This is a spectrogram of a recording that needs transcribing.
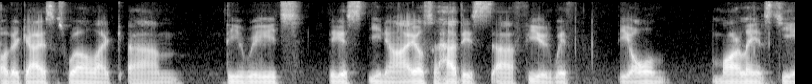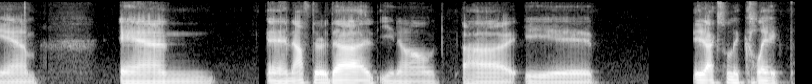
other guys as well, like um, D Reeds, because you know I also had this uh, feud with the old Marlins GM, and and after that, you know, uh, it it actually clicked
